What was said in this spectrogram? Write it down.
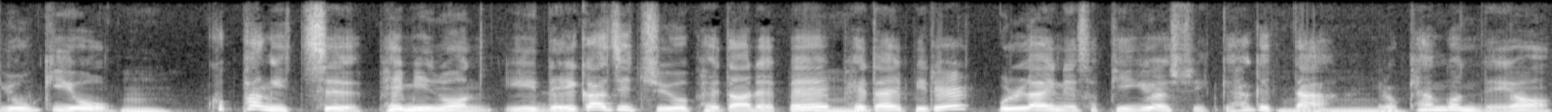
요기요, 음. 쿠팡이츠, 배민원 이 네 가지 주요 배달 앱의 음. 배달비를 온라인에서 비교할 수 있게 하겠다 음. 이렇게 한 건데요.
